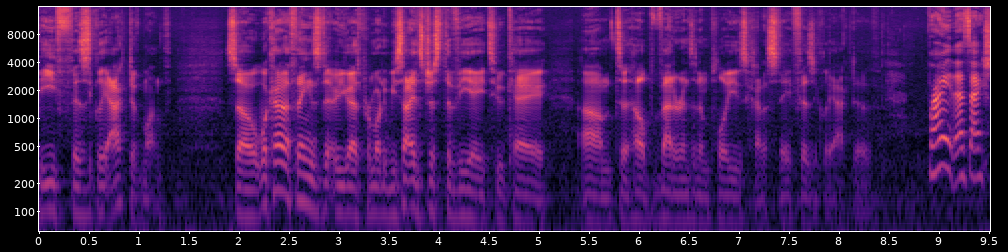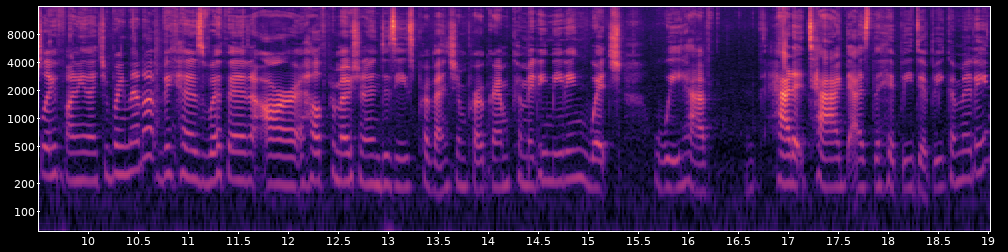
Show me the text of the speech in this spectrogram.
be physically active month. So what kind of things are you guys promoting besides just the VA 2K um, to help veterans and employees kind of stay physically active? Right, that's actually funny that you bring that up because within our Health Promotion and Disease Prevention Program Committee meeting, which we have had it tagged as the Hippy Dippy Committee.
